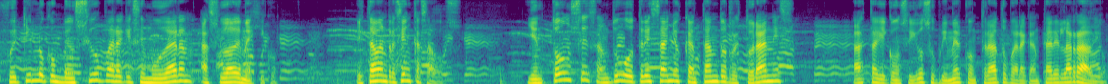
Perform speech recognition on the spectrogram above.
fue quien lo convenció para que se mudaran a Ciudad de México. Estaban recién casados. Y entonces anduvo tres años cantando en restaurantes hasta que consiguió su primer contrato para cantar en la radio.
